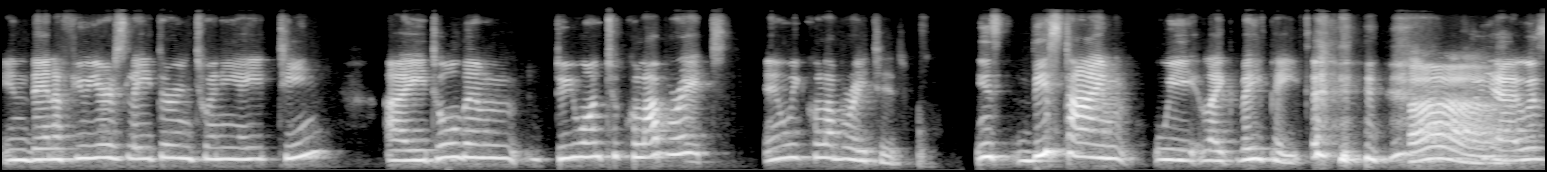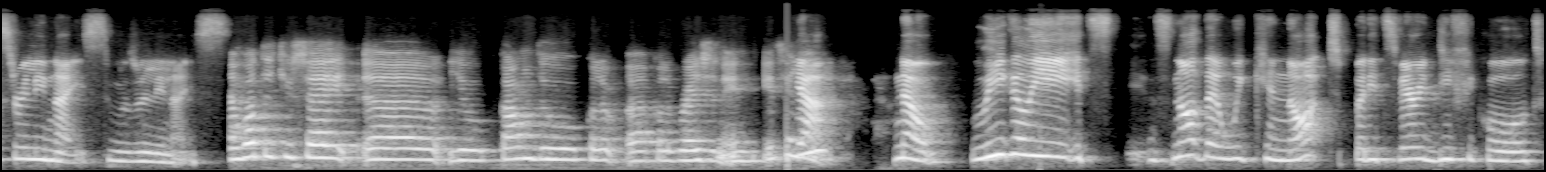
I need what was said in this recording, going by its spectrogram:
And then a few years later in 2018, I told them, do you want to collaborate? And we collaborated. In, this time we like they paid. ah. yeah, it was really nice. It was really nice. And what did you say? Uh, you can't do uh, collaboration in Italy? Yeah, no, legally it's it's not that we cannot, but it's very difficult.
